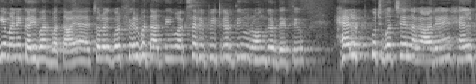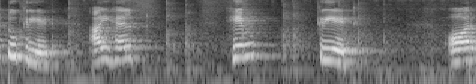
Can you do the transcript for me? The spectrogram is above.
ये मैंने कई बार बताया है। चलो एक बार फिर बताती हूँ, अक्सर रिपीट करती हूँ रॉन्ग कर देती हूँ। हेल्प कुछ बच्चे लगा रहे हैं help to create I help him create और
